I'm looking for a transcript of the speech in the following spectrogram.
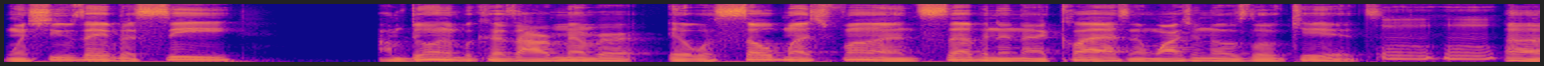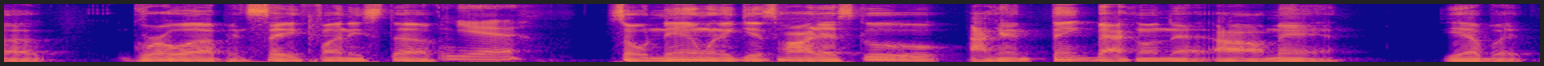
when she was able to see, I'm doing it because I remember it was so much fun subbing in that class and watching those little kids Mm-hmm. uh, grow up and say funny stuff. Yeah. So then when it gets hard at school, I can think back on that. Oh man, yeah, but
